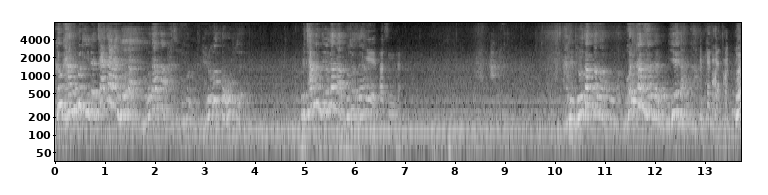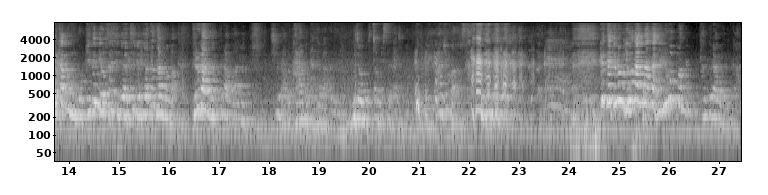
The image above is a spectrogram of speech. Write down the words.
그 강물이 이런 짜잘한 요단 요단강 가서 보면 별것도 없어요. 우리 장군도 요단강 보셨어요? 예, 봤습니다. 아니 당하고 막 머리 감는 사람들 뭐 이해가 안 가. 머리 감으면 뭐 믿음이 없어지면 지금 어떤 사람은 막 들어가는 것 같더라고. 나는 실은 나도 발 한번 당겨봤거든요. 무좀 좀 있어가지고 한 효과 없어. 근데 그럼 요당마다 일곱 번 당그라 그러니까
